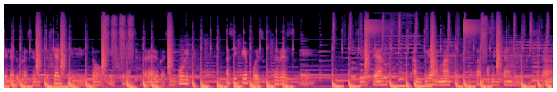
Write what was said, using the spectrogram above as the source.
de la Educación Especial, que editó este, la Secretaría de Educación Pública. Así que pues ustedes, eh, si desean ampliar más lo que se está comentando y lo que se está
